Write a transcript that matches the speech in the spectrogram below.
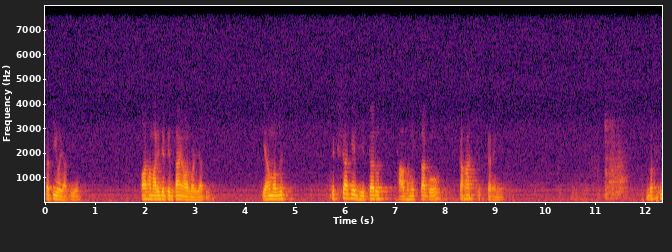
सती हो जाती है और हमारी जटिलताएँ और बढ़ जाती है। कि हम अब इस शिक्षा के भीतर उस आधुनिकता को कहाँ स्थित करेंगे? बस तो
